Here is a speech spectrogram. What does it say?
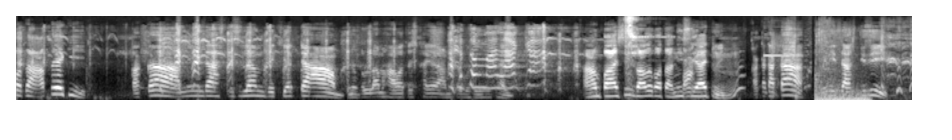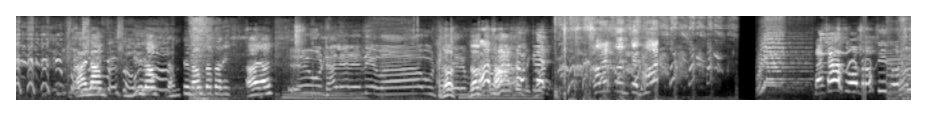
কথা। হাতে কি? কাকা আমি আসতেছিলাম দেখি একটা আম। মনে করলাম হাওয়া বাতাস খাই আর আমটা বসে বসে খাই। আম পাইছিস ভালো কথা। নিচে আয় তুই। কাকা কাকা আমি নিচে আসতেছি আয় নাম দিদি নাম নাম তাড়াতাড়ি আয় আয় ধর ধর কাকা সো দছি দছি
